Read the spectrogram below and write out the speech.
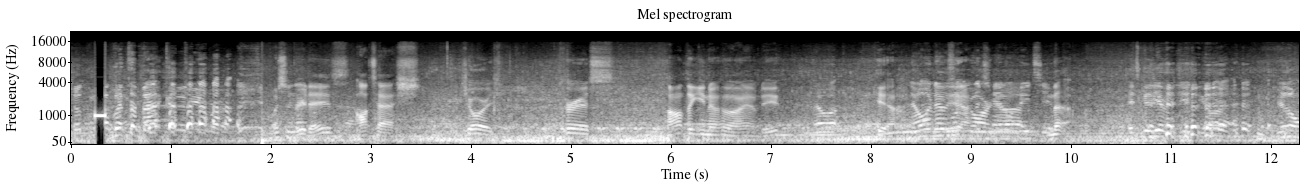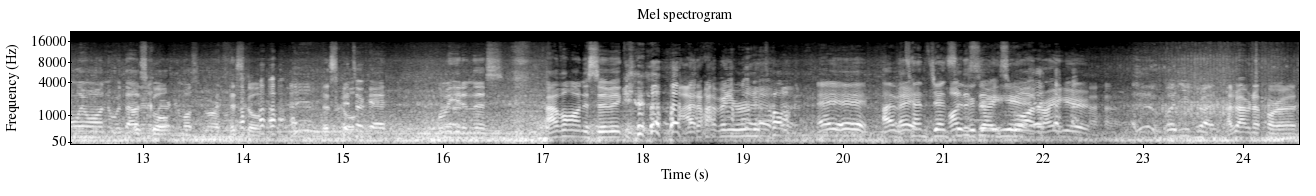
Shut the f- with the back of the. What's your name? Three days? Atash. George. Chris. I don't think you know who I am, do you? Noah. Uh, yeah. No one knows Yeah. who you are. Channel hates you. No. It's because you have a GTR. You're the only one without It's an cool. American muscle car. It's cool. It's cool. It's okay. Let me get in this. I have a Honda Civic. I don't have any room to talk. Hey, hey, I have a 10th gen Honda Civic, Civic right here. squad right here. What do you drive? I drive an FRS.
